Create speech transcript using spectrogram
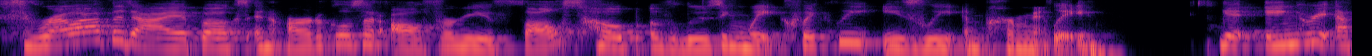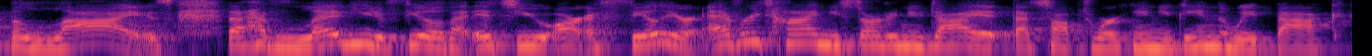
Throw out the diet books and articles that offer you false hope of losing weight quickly, easily, and permanently get angry at the lies that have led you to feel that it's you are a failure. Every time you start a new diet that stopped working you gain the weight back.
